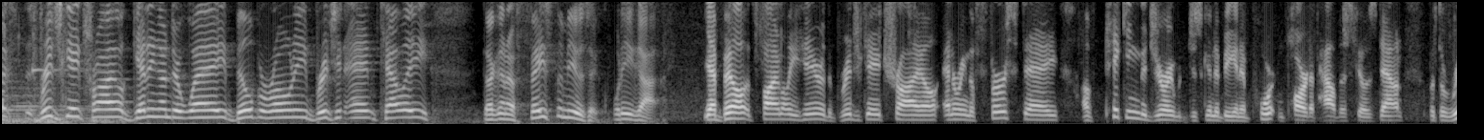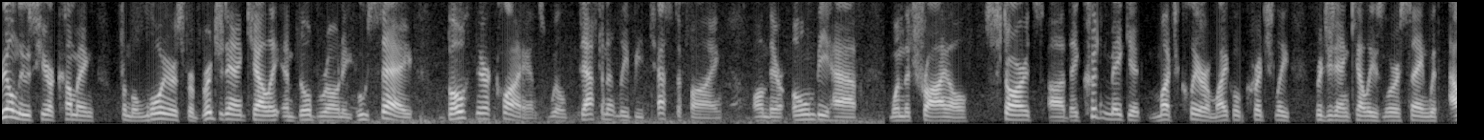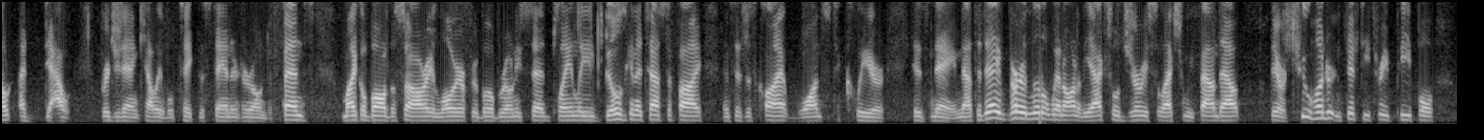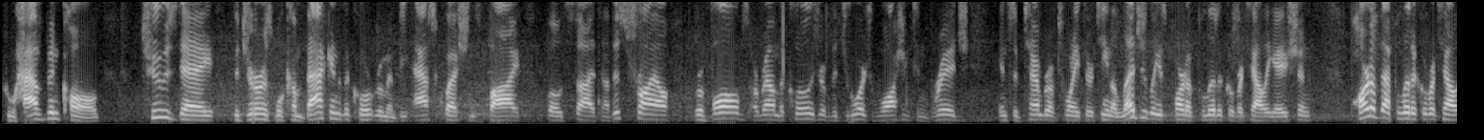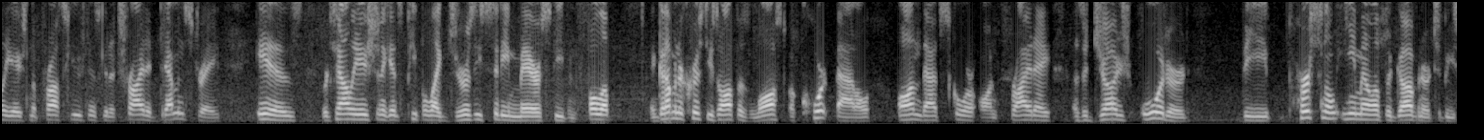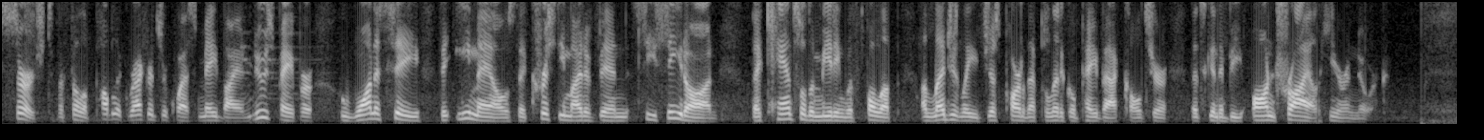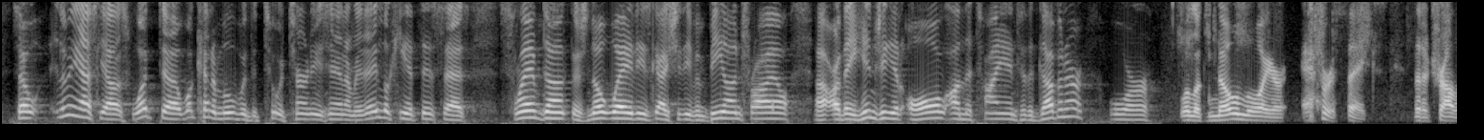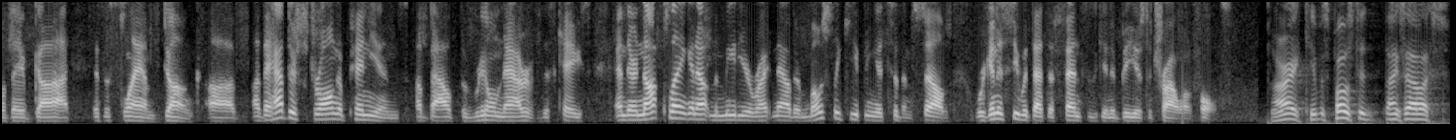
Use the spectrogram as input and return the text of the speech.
Alex, the Bridgegate trial getting underway. Bill Baroni, Bridget Anne Kelly, they're going to face the music. What do you got? Yeah, Bill, it's finally here. The Bridgegate trial entering the first day of picking the jury, which is going to be an important part of how this goes down. But the real news here coming from the lawyers for Bridget Anne Kelly and Bill Baroni, who say both their clients will definitely be testifying on their own behalf when the trial starts. Uh, they couldn't make it much clearer. Michael Critchley, Bridget Anne Kelly's lawyer, saying without a doubt, Bridget Anne Kelly will take the stand in her own defense. Michael Baldassare, lawyer for Bill Baroni, said plainly Bill's going to testify and says his client wants to clear his name. Now, today, very little went on in the actual jury selection. We found out there are 253 people who have been called. Tuesday, the jurors will come back into the courtroom and be asked questions by both sides. Now, this trial revolves around the closure of the George Washington Bridge in September of 2013, allegedly as part of political retaliation. Part of that political retaliation, the prosecution is going to try to demonstrate is retaliation against people like Jersey City Mayor Steven Fulop. And Governor Christie's office lost a court battle on that score on Friday as a judge ordered the personal email of the governor to be searched to fulfill a public records request made by a newspaper who want to see the emails that Christie might have been CC'd on that canceled a meeting with Fulop, allegedly just part of that political payback culture that's going to be on trial here in Newark. So let me ask you, Alex, what uh, what kind of move were the two attorneys in? I mean, are they looking at this as slam dunk? There's no way these guys should even be on trial. Uh, are they hinging it all on the tie-in to the governor, or? Well, look, no lawyer ever thinks that a trial that they've got is a slam dunk. Uh, uh, they have their strong opinions about the real narrative of this case, and they're not playing it out in the media right now. They're mostly keeping it to themselves. We're going to see what that defense is going to be as the trial unfolds. All right, keep us posted. Thanks, Alex.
